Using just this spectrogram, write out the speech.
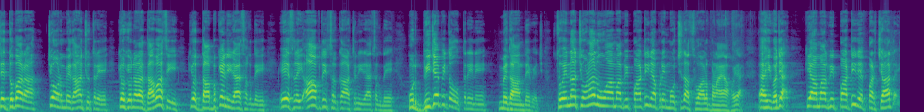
ਤੇ ਦੁਬਾਰਾ ਚੋਣ ਮੈਦਾਨ 'ਚ ਉਤਰੇ, ਕਿਉਂਕਿ ਉਹਨਾਂ ਦਾ ਦਾਵਾ ਸੀ ਕਿ ਉਹ ਦੱਬ ਕੇ ਨਹੀਂ ਰਹਿ ਸਕਦੇ ਇਸ ਲਈ ਆਪ ਦੀ ਸਰਕਾਰ 'ਚ ਨਹੀਂ ਰਹਿ ਸਕਦੇ। ਹੁਣ ਬੀਜੇਪੀ ਤੋਂ ਉਤਰੇ ਨੇ ਮੈਦਾਨ ਦੇ ਵਿੱਚ। ਸੋ ਇਹਨਾਂ ਚੋਣਾਂ ਨੂੰ ਆਮ ਆਦਮੀ ਪਾਰਟੀ ਨੇ ਆਪਣੇ ਮੁੱਛ ਦਾ ਸਵਾਲ ਬਣਾਇਆ ਹੋਇਆ ਹੈ। ਇਹੀ ਵਜ੍ਹਾ ਕਿ ਆਮ ਆਦਮੀ ਪਾਰਟੀ ਦੇ ਪ੍ਰਚਾਰ ਲਈ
